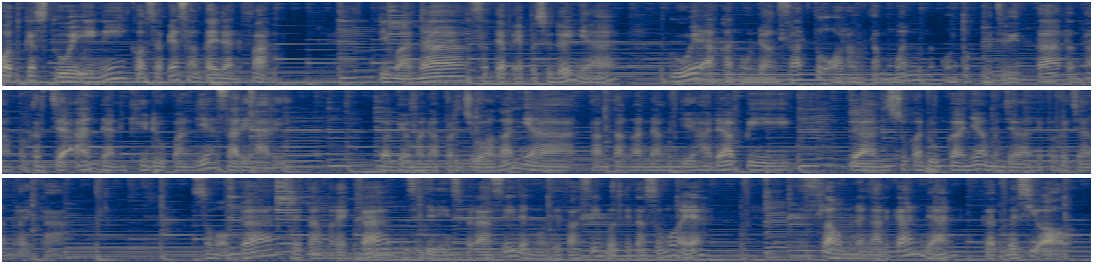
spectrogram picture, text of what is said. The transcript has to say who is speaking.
Speaker 1: podcast gue ini konsepnya santai dan fun. Di mana setiap episodenya gue akan undang satu orang temen untuk bercerita tentang pekerjaan dan kehidupan dia sehari-hari. Bagaimana perjuangannya, tantangan yang dia hadapi, dan suka dukanya menjalani pekerjaan mereka. Semoga cerita mereka bisa jadi inspirasi dan motivasi buat kita semua ya. Selamat mendengarkan dan God bless you all.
